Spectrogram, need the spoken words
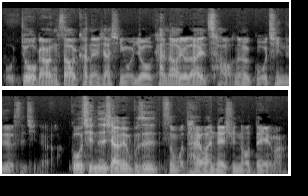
我就我刚刚稍微看了一下新闻，有看到有在炒那个国庆日的事情的啦。国庆日下面不是什么台湾 National Day 吗？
